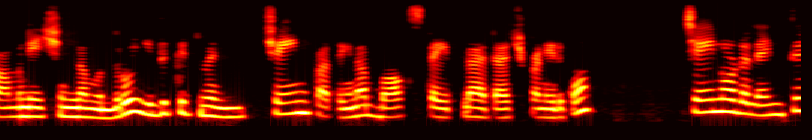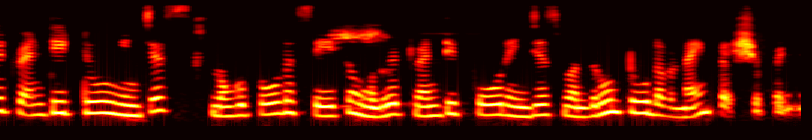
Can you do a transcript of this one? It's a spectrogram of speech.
காம்பினேஷனில் வந்துடும் இதுக்கு செயின் பார்த்தீங்கன்னா பாக்ஸ் டைப்பில் அட்டாச் பண்ணியிருக்கோம் செயினோட லென்த்து டுவெண்ட்டி டூ இன்ச்சஸ் முகுப்போடு சேர்த்து உங்களுக்கு டுவெண்ட்டி ஃபோர் இன்ச்சஸ் வந்துடும் two double nine plus shipping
